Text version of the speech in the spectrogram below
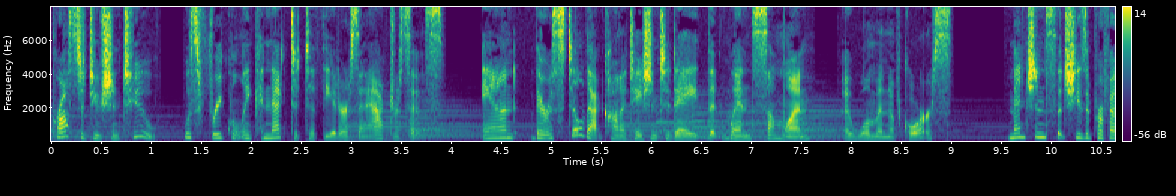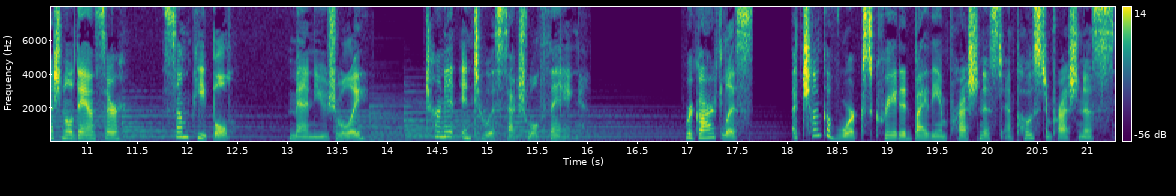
Prostitution, too, was frequently connected to theaters and actresses. And there is still that connotation today that when someone, a woman of course, mentions that she's a professional dancer, some people, men usually, turn it into a sexual thing. Regardless, a chunk of works created by the Impressionists and Post Impressionists,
